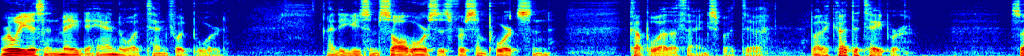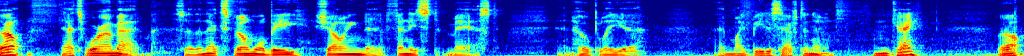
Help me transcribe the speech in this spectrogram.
really isn't made to handle a 10 foot board. I had to use some saw horses for some ports and couple other things, but uh, but I cut the taper. So that's where I'm at. So the next film will be showing the finished mast, and hopefully uh, that might be this afternoon. Okay. Well,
